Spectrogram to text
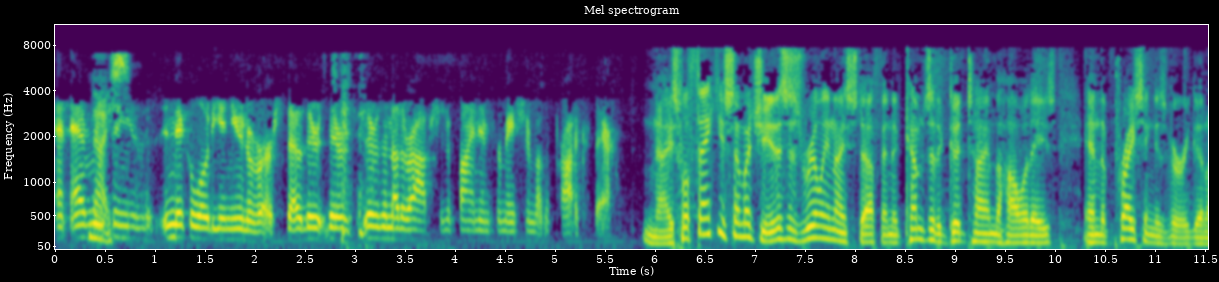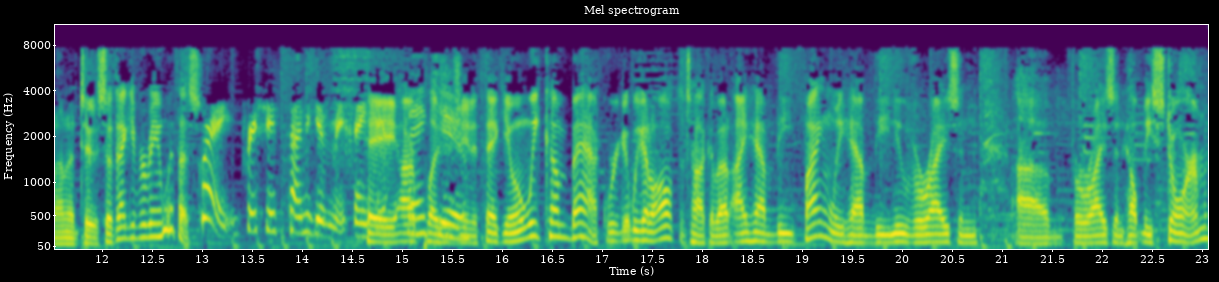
and everything is Nickelodeon universe. So there, there's there's another option to find information about the products there. Nice. Well, thank you so much, Gina. This is really nice stuff, and it comes at a good time, the holidays, and the pricing is very good on it too. So thank you for being with us. Great, appreciate the time you give me. Thank Hey, you. Hey, our Thank pleasure, you. Gina. Thank you. When we come back, we're we got a lot to talk about. I have the finally have the new Verizon uh, Verizon Help Me Storm,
